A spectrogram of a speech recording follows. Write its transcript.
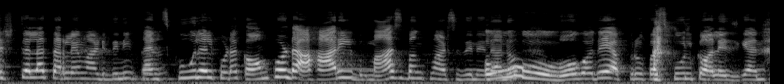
ಅಷ್ಟೆಲ್ಲ ತರಲೆ ಮಾಡಿದ್ದೀನಿ. ನಾನ್ ಸ್ಕೂಲಲ್ಲಿ ಕೂಡ ಕಾಂಪೌಂಡ್ ಹಾರಿ ಮಾಸ್ ಬಂಕ್ ಮಾಡಿಸಿದ್ದೀನಿ ನಾನು. ಹೋಗೋದೇ ಅಪರೂಪ ಸ್ಕೂಲ್ ಕಾಲೇಜ್ಗೆ ಅಂತ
